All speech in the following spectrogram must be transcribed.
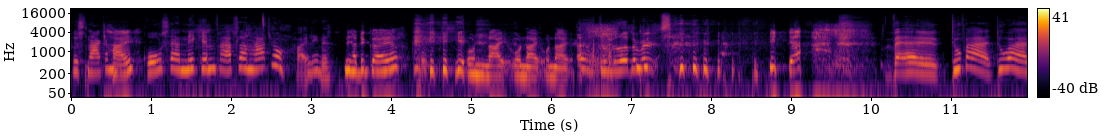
Du snakker Hej. med Rosa og Nick inden fra Absalon Radio. Hej, Lene. Ja, det gør jeg. Åh oh, nej, åh oh, nej, åh oh, nej. Du lyder nervøs. ja. Hvad, øh, du var, du var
